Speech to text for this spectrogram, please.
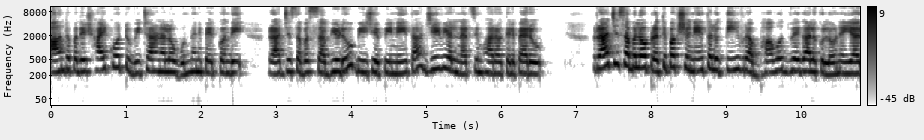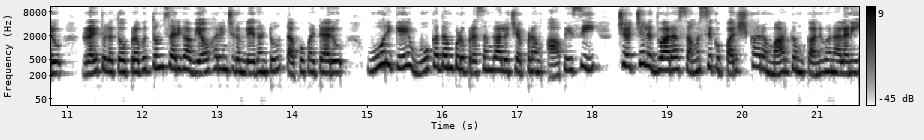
ఆంధ్రప్రదేశ్ హైకోర్టు విచారణలో ఉందని పేర్కొంది. రాజ్యసభ సభ్యుడు బీజేపీ నేత జీవీఎల్ నరసింహారావు తెలిపారు. రాజ్యసభలో ప్రతిపక్ష నేతలు తీవ్ర భావోద్వేగాలకు లోనయ్యారు. రైతులతో ప్రభుత్వం సరిగా వ్యవహరించడం లేదంటూ తప్పుపట్టారు. ఊరికే ఊకదంపుడు ప్రసంగాలు చెప్పడం ఆపేసి చర్చల ద్వారా సమస్యకు పరిష్కార మార్గం కనుగొనాలని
